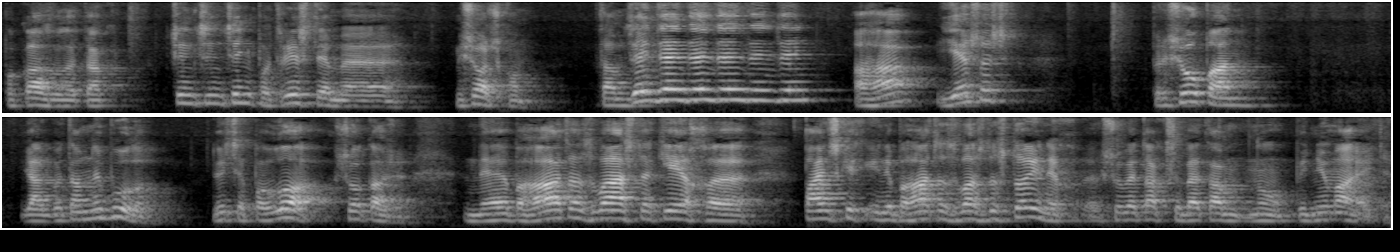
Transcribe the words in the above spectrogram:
показували так цинь-цинь-цинь по 300 е, мішочком. Там дзень дзень дзень дзень дзень дзень Ага, є щось. Прийшов пан. Як би там не було. Дивіться, Павло, що каже? Небагато з вас таких е, панських і небагато з вас достойних, е, що ви так себе там ну, піднімаєте.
